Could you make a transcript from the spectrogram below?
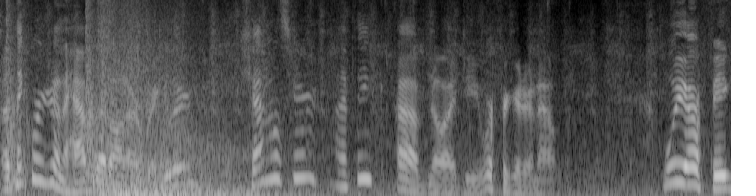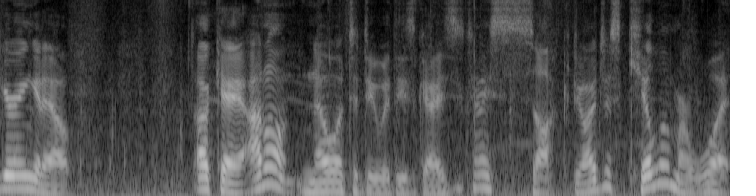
I think we're gonna have that on our regular channels here. I think. I have no idea. We're figuring it out. We are figuring it out. Okay, I don't know what to do with these guys. These guys suck. Do I just kill them or what?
